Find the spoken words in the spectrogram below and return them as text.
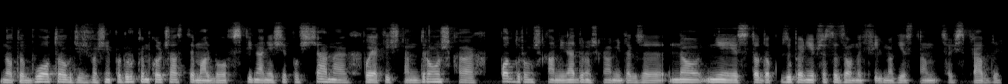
no to błoto gdzieś właśnie pod drutem kolczastym albo wspinanie się po ścianach, po jakichś tam drążkach, pod drążkami, nad drążkami, także no nie jest to do, zupełnie przesadzone w filmach, jest tam coś z prawdy.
